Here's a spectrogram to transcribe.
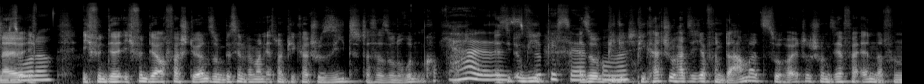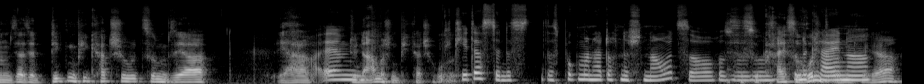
Naja, ich, ich finde ja, find ja auch verstörend so ein bisschen, wenn man erstmal Pikachu sieht, dass er so einen runden Kopf ja, hat. Ja, das ist wirklich sehr Also komisch. Pikachu hat sich ja von damals zu heute schon sehr verändert. Von einem sehr, sehr dicken Pikachu zum sehr ja, ähm, dynamischen Pikachu. Wie geht das denn? Das, das Pokémon hat doch eine Schnauze auch. So, so, so eine kleine. Ja.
